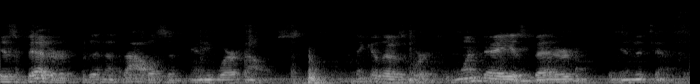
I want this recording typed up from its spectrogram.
is better than a thousand anywhere else. Think of those words. One day is better in the temple.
